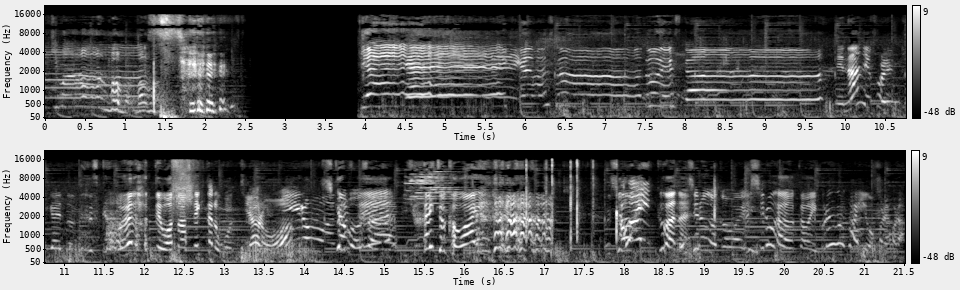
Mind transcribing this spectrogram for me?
ってきまーすママママイエーイどうですか？ねなんでこれに着替えたんですかこれだって渡してきたのこっちやろ？色もしかもさ、意外と可愛い。可愛くはない。後ろが可愛い。後ろが可愛い。これが可愛いよ。これほら。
